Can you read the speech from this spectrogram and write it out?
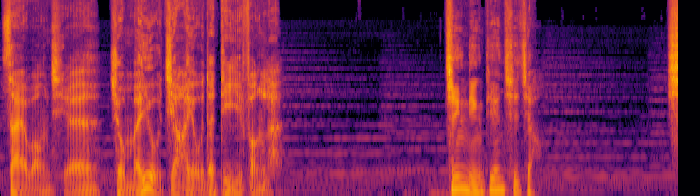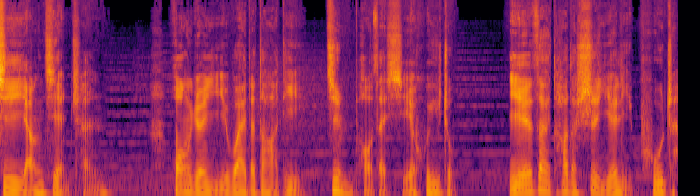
再往前就没有加油的地方了。”精灵踮起脚。夕阳渐沉，荒原以外的大地浸泡在斜晖中，也在他的视野里铺展。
